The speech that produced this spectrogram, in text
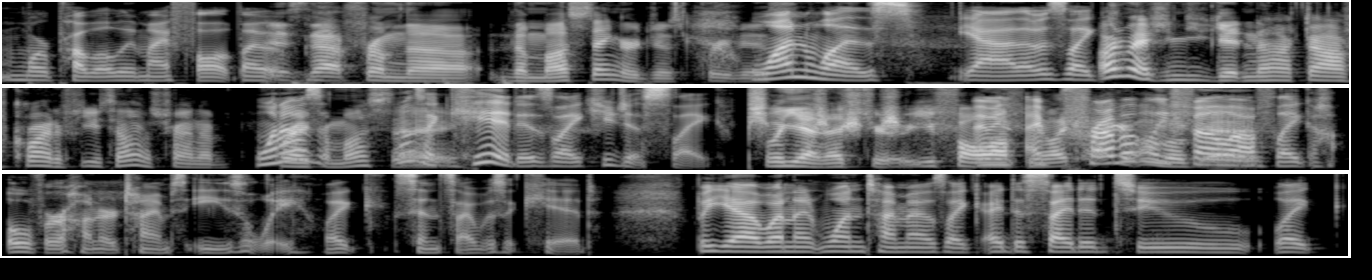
were probably my fault. But Is that from the the Mustang or just previous? one was, yeah, that was like I'd imagine you get knocked off quite a few times trying to When I break was- a when I was a kid. Is like you just like. Well, yeah, that's true. You fall I mean, off. And I like, oh, probably I'm fell okay." off like over a hundred times easily, like since I was a kid. But yeah, when at one time I was like, I decided to like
